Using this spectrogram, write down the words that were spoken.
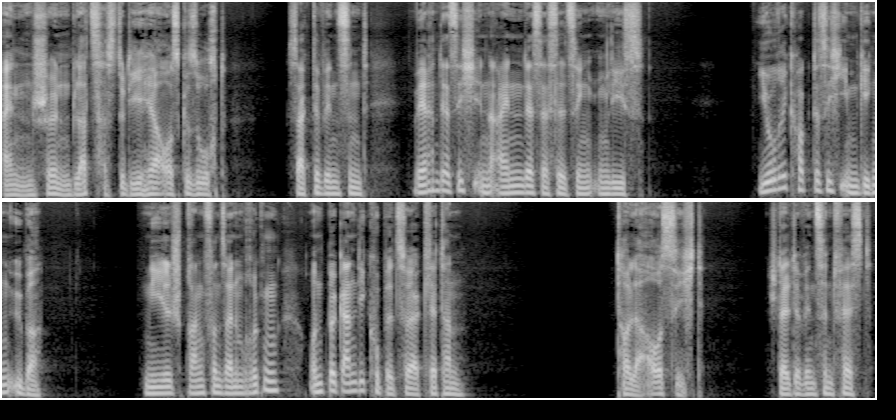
Einen schönen Platz hast du dir hier ausgesucht, sagte Vincent, während er sich in einen der Sessel sinken ließ. Jurik hockte sich ihm gegenüber. Neil sprang von seinem Rücken und begann die Kuppel zu erklettern. Tolle Aussicht, stellte Vincent fest.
